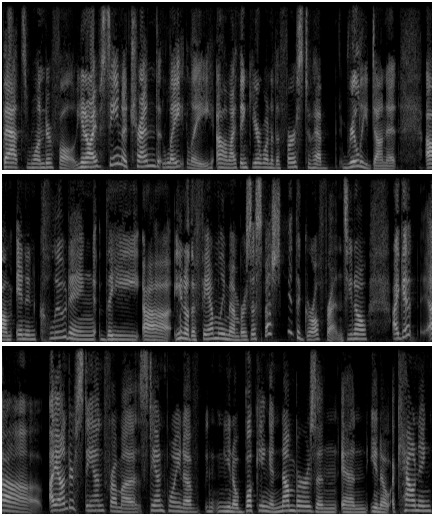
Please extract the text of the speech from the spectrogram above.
that's wonderful. You know, I've seen a trend lately. Um, I think you're one of the first to have really done it um, in including the, uh, you know, the family members, especially the girlfriends. You know, I get, uh, I understand from a standpoint of, you know, booking and numbers and and you know accounting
